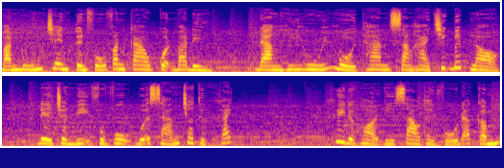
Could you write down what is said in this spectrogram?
bán bún trên tuyến phố Văn Cao, quận Ba Đình, đang hí húi mồi than sang hai chiếc bếp lò để chuẩn bị phục vụ bữa sáng cho thực khách. Khi được hỏi vì sao thành phố đã cấm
